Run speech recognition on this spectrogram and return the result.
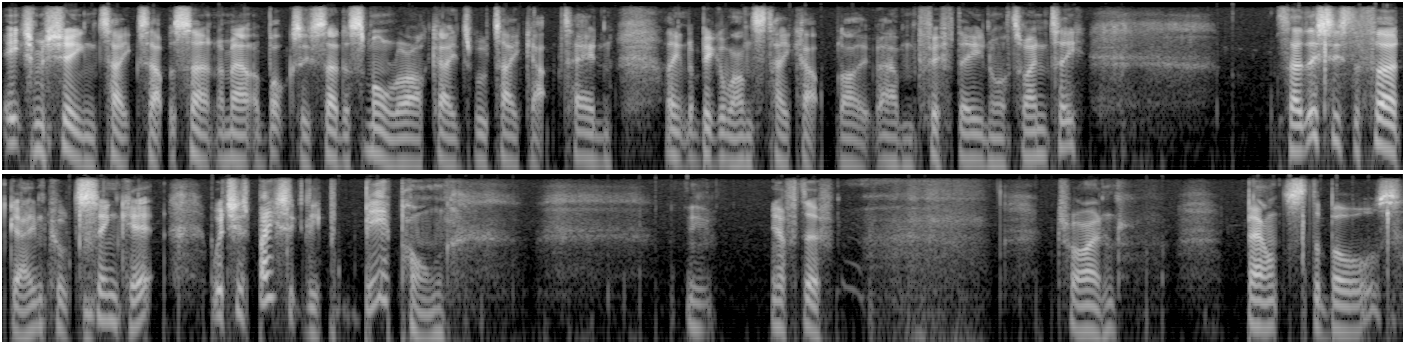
each machine takes up a certain amount of boxes, so the smaller arcades will take up 10. I think the bigger ones take up like um, 15 or 20. So this is the third game called Sink It, which is basically beer pong. You, you have to try and bounce the balls.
